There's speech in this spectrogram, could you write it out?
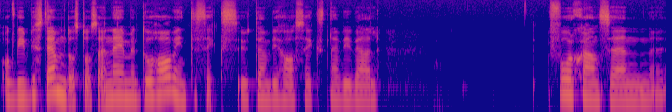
och vi bestämde oss då så här, nej men då har vi inte sex. Utan vi har sex när vi väl får chansen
